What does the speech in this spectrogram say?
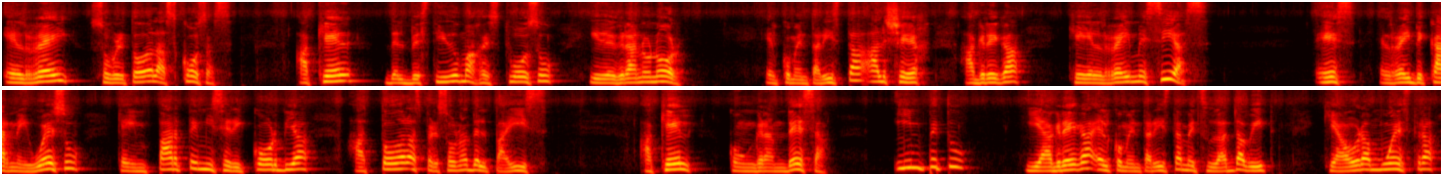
el rey sobre todas las cosas, aquel del vestido majestuoso y de gran honor. El comentarista al-Sheikh agrega que el rey Mesías es el rey de carne y hueso que imparte misericordia a todas las personas del país, aquel con grandeza, ímpetu y agrega el comentarista Metzudat David que ahora muestra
